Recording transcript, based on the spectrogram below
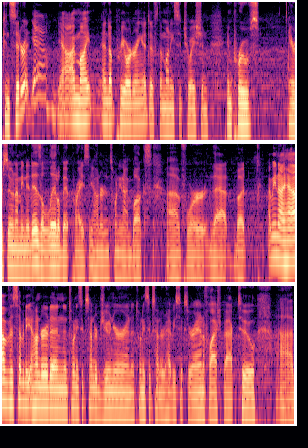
consider it? Yeah, yeah, I might end up pre-ordering it if the money situation improves here soon. I mean, it is a little bit pricey, 129 bucks uh, for that. But I mean, I have a 7800 and a 2600 Junior and a 2600 Heavy Sixer and a flashback too, uh,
